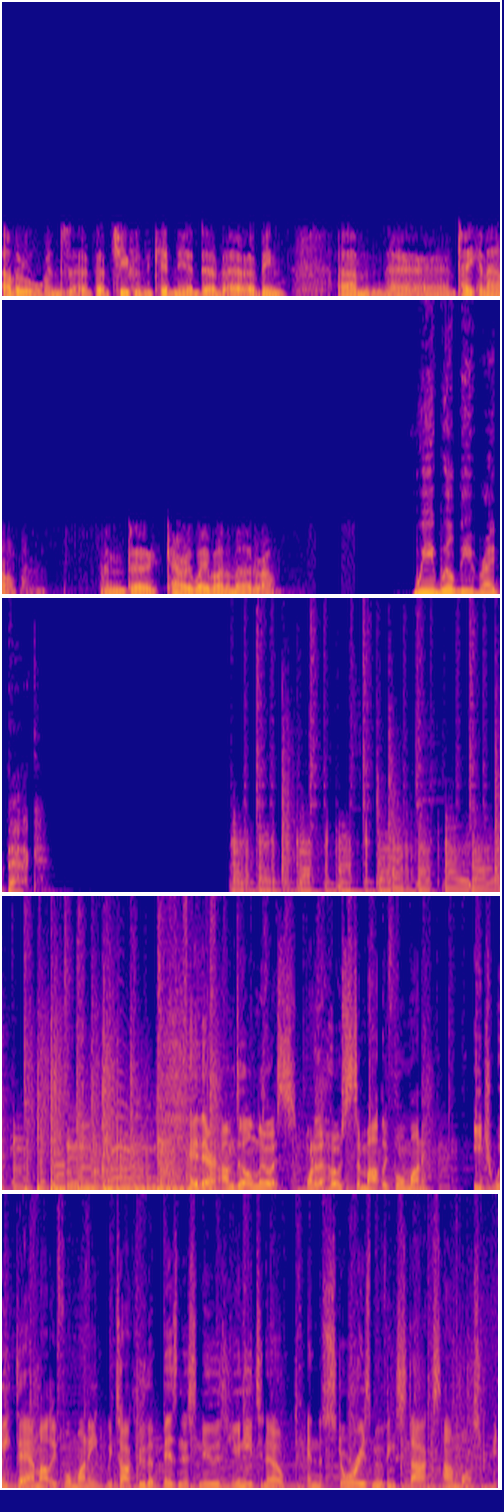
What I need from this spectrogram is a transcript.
other organs, uh, but chiefly the kidney, had uh, been um, taken out and uh, carried away by the murderer. We will be right back. Hey there, I'm Dylan Lewis, one of the hosts of Motley Fool Money. Each weekday on Motley Fool Money, we talk through the business news you need to know and the stories moving stocks on Wall Street.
